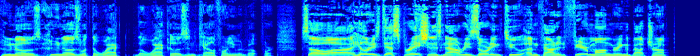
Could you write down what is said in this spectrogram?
who knows? Who knows what the whack the wackos in California would vote for? So uh, Hillary's desperation is now resorting to unfounded fear mongering about Trump.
